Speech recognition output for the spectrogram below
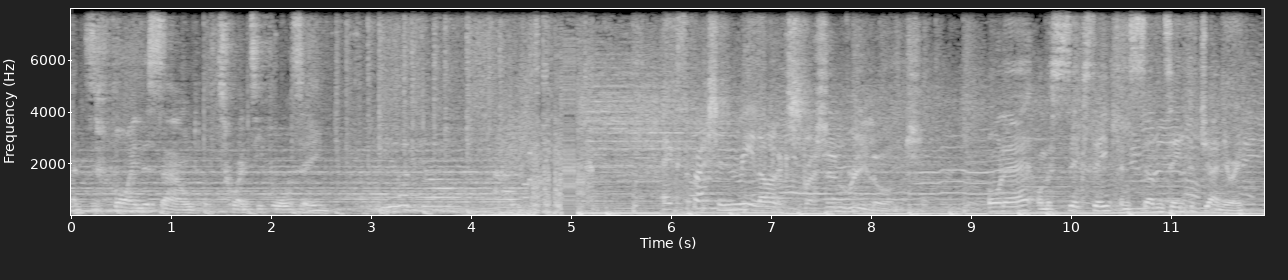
and define the sound of 2014. Xpression Relaunch. Xpression Relaunch. On air on the 16th and 17th of January.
